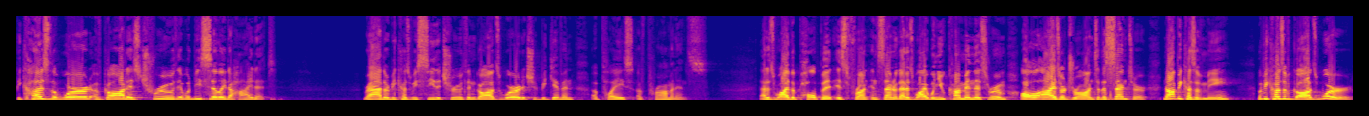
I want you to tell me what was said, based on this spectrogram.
Because the Word of God is truth, it would be silly to hide it. Rather, because we see the truth in God's Word, it should be given a place of prominence. That is why the pulpit is front and center. That is why when you come in this room, all eyes are drawn to the center. Not because of me, but because of God's Word.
